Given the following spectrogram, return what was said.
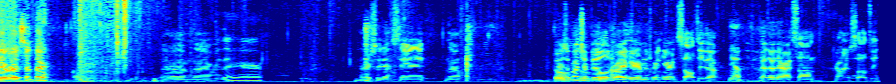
Is there rifts up there? Um, none over there. I actually don't see any. No. There's a bunch cool, of build cool. right here in between here and Salty, though. Yep. Yeah, they're there. I saw them going to Salty.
